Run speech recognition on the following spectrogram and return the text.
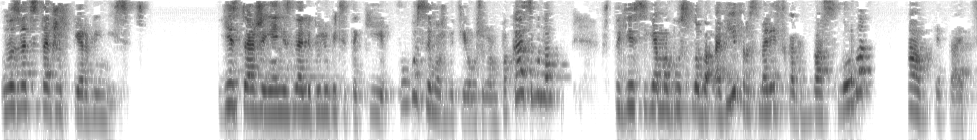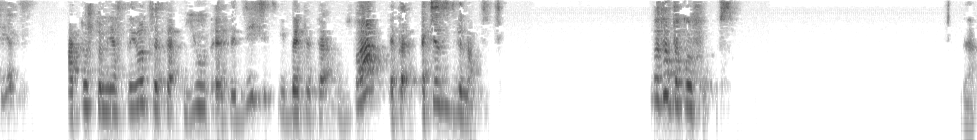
он называется также первый месяц. Есть даже, я не знаю, ли вы любите такие фокусы, может быть, я уже вам показывала, что если я могу слово Авив рассмотреть как два слова, Ав – это отец, а то, что мне остается, это Юд – это 10, и Бет – это 2, это отец 12. Вот это такой фокус. Да.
